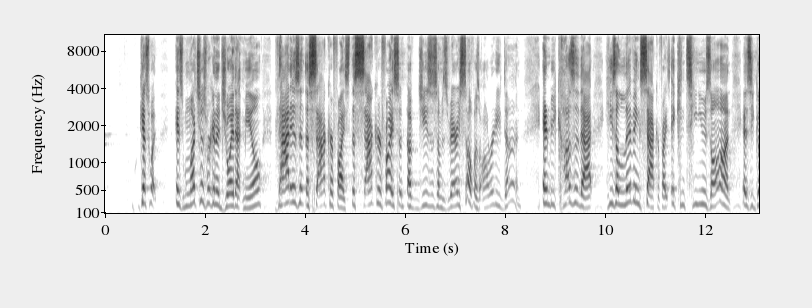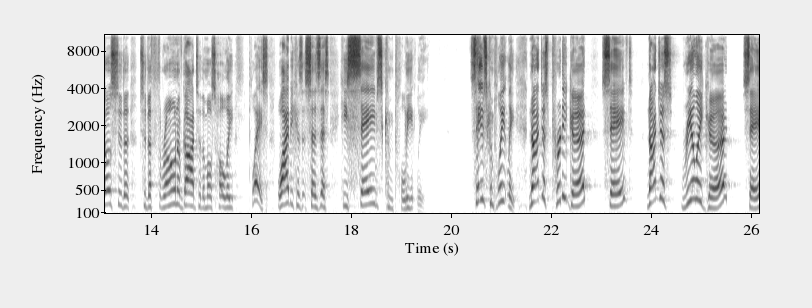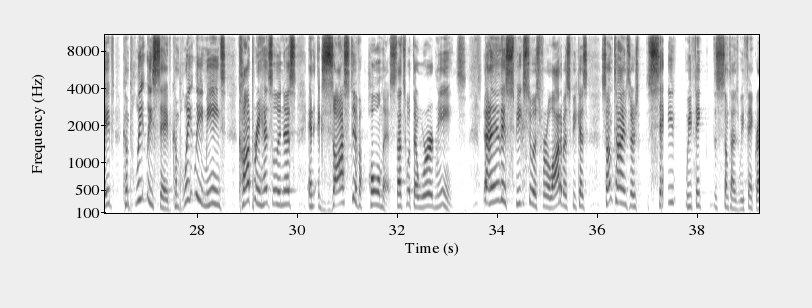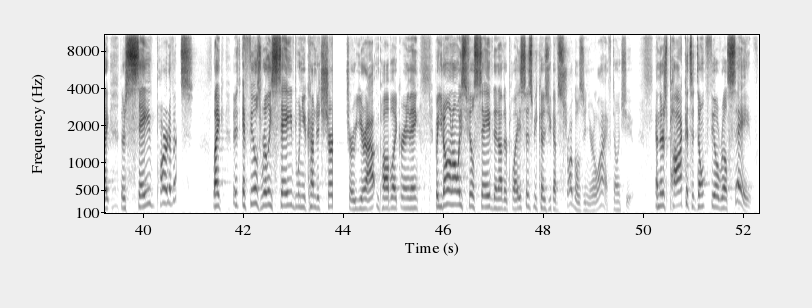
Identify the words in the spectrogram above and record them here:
guess what? As much as we're going to enjoy that meal, that isn't the sacrifice. The sacrifice of, of Jesus of his very self was already done. And because of that, he's a living sacrifice. It continues on as he goes to the, to the throne of God, to the most holy place. Why? Because it says this He saves completely. Saves completely. Not just pretty good, saved. Not just really good, saved. Completely saved. Completely means comprehensiveness and exhaustive wholeness. That's what the word means. I think this speaks to us for a lot of us because sometimes there's saved, we think, this sometimes we think, right? There's saved part of us. Like it feels really saved when you come to church or you're out in public or anything, but you don't always feel saved in other places because you have struggles in your life, don't you? And there's pockets that don't feel real saved.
